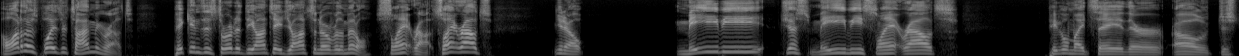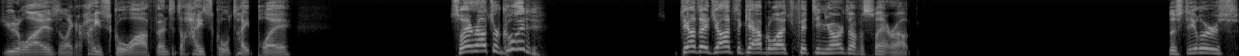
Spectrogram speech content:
A lot of those plays are timing routes. Pickens is thrown to Diontae Johnson over the middle. Slant route. Slant routes, you know, maybe, just maybe slant routes. People might say they're, oh, just utilized in like a high school offense. It's a high school type play. Slant routes are good. Diontae Johnson capitalized 15 yards off a slant route. The Steelers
